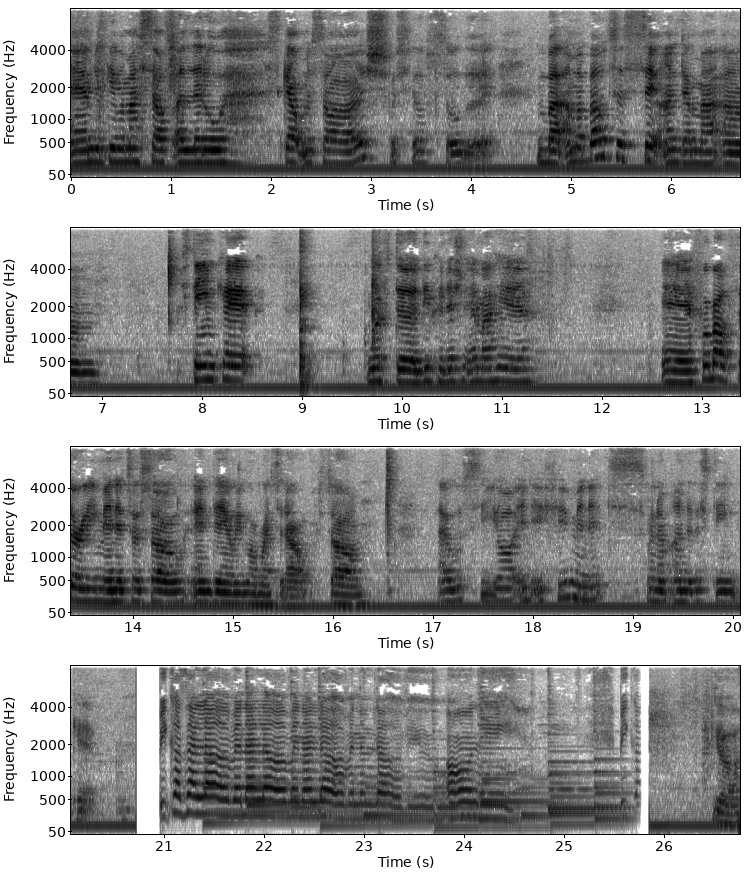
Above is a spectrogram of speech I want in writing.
i'm just giving myself a little scalp massage which feels so good. But i'm about to sit under my um steam cap with the deep conditioner in my hair. And for about 30 minutes or so and then we're gonna rinse it out. So i will see y'all in a few minutes when i'm under the steam cap. Because i love and i love and i love and i love you only Y'all,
